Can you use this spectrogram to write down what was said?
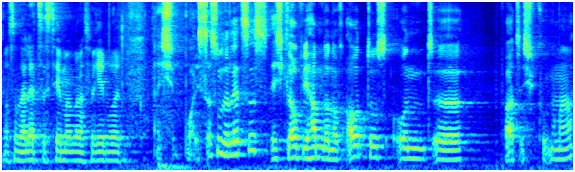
was ist unser letztes Thema, über das wir reden wollten? Ich, boah, ist das unser letztes? Ich glaube, wir haben da noch Autos und. Äh, warte, ich gucke nochmal nach.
